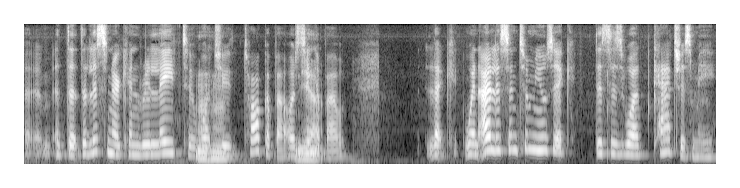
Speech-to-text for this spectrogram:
um, the the listener can relate to what Mhm. you talk about or sing Yeah. about. Like when I listen to music, this is what catches me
